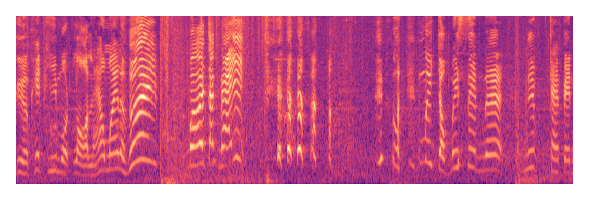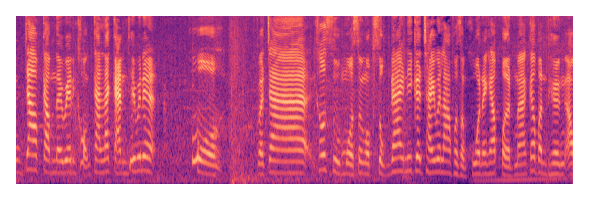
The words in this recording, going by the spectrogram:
เกือบเพชรพีหมดหลอดแล้วไหมล่ะ เฮ้ย มาจากไหน ไม่จบไม่สิ้นนะ นี่กลายเป็นเจ้ากรรมในเวรของกันและกันใช่ไหมเนี่ย โอ้โหกว่าจะเข้าสู่โหมดสงบสุขได้นี่ก็ใช้เวลาพอสมควรนะครับ เปิดมาก็บันเทิงเอา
